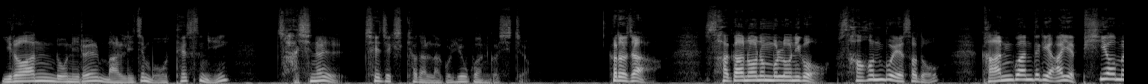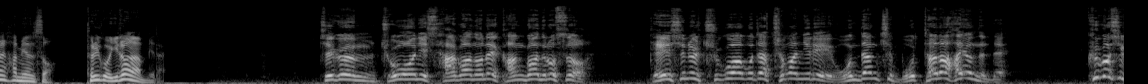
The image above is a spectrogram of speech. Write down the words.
이러한 논의를 말리지 못했으니 자신을 채직시켜 달라고 요구한 것이죠. 그러자 사관원은 물론이고 사헌부에서도 간관들이 아예 피험을 하면서 들고 일어납니다. 지금 조원이 사관원의 간관으로서 대신을 추구하고자 청한 일이 온당치 못하다 하였는데 그것이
